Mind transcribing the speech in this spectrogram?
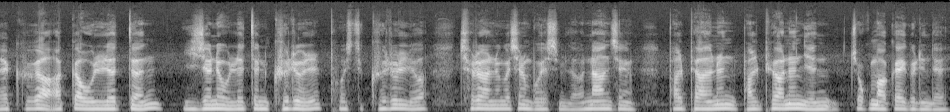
에, 그가 아까 올렸던 이전에 올렸던 글을 포스트 글을요 철회하는 것처럼 보였습니다. announcing 발표하는 발표하는 옛, 조금 아까의 글인데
